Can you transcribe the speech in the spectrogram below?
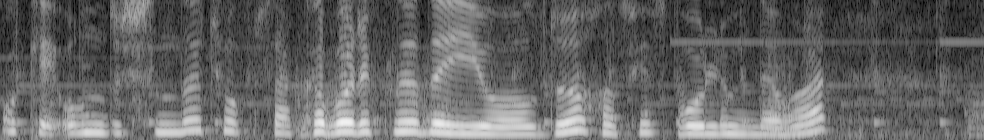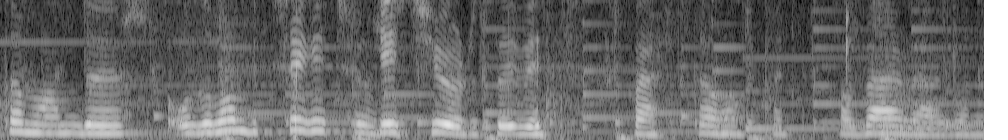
Okey. Onun dışında çok güzel. Kabarıklığı da iyi oldu. Hafif volüm de var. Tamamdır. O zaman bitişe geçiyoruz. Geçiyoruz evet. Süper. Tamam hadi. Haber ver bana.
